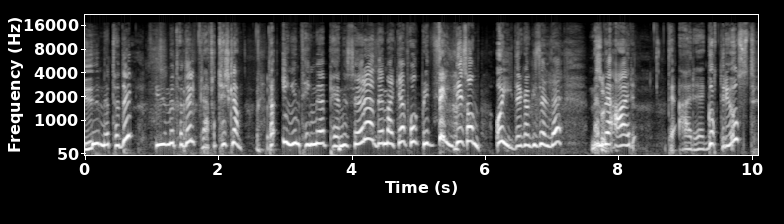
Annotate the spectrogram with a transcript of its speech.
U med tøddel. U med tøddel, for det er fra Tyskland. Det har ingenting med penis å gjøre. Det merker jeg folk blir veldig sånn. Oi, dere kan ikke selge det. Men det er, det er godteriost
